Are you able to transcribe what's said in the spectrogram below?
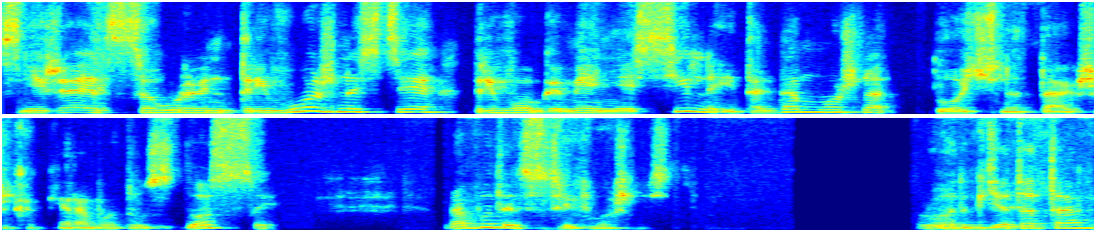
снижается уровень тревожности, тревога менее сильная, и тогда можно точно так же, как я работал с ДОСой, работать с тревожностью. Вот где-то так.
